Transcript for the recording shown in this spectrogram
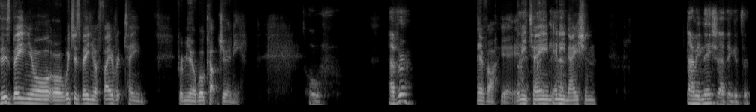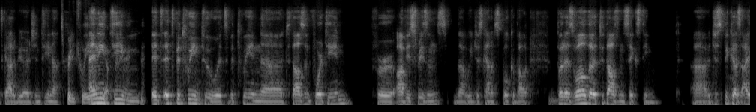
who's been your or which has been your favorite team from your World Cup journey? Oh, ever? Ever, yeah. Any team, any nation. I mean, nation. I think it's it's got to be Argentina. It's pretty clear. Any yep. team, it's it's between two. It's between uh, 2014 for obvious reasons that we just kind of spoke about, but as well the 2016. Uh, just because I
